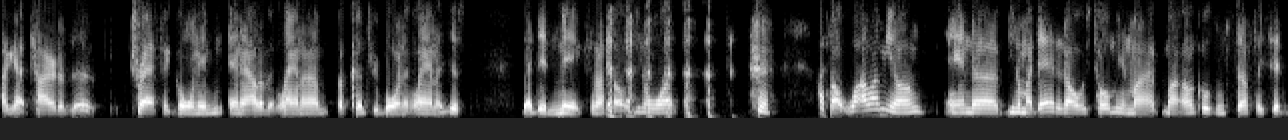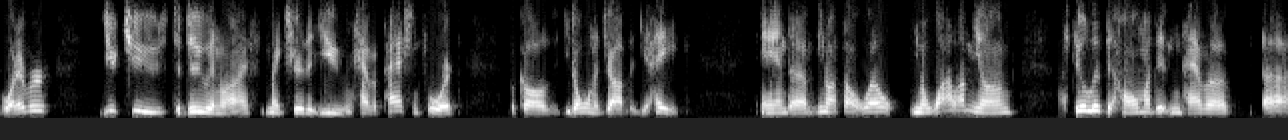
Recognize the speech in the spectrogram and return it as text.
I got tired of the traffic going in and out of Atlanta. I'm a country boy in Atlanta, just that didn't mix. And I thought, you know what? I thought while I'm young, and uh, you know, my dad had always told me, and my my uncles and stuff, they said, whatever you choose to do in life, make sure that you have a passion for it, because you don't want a job that you hate. And um, you know, I thought, well, you know, while I'm young, I still lived at home. I didn't have a, uh,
